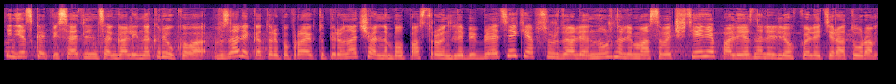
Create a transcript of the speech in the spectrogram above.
И детская писательница Галина Крюкова. В зале, который по проекту первоначально был построен для библиотеки, обсуждали, нужно ли массовое чтение, полезна ли легкая литература.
